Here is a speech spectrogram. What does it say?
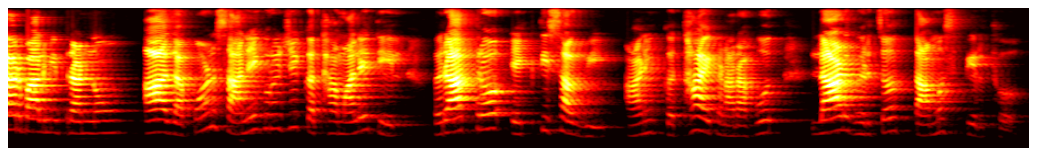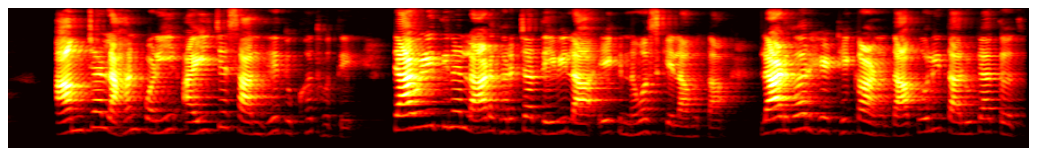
नमस्कार बालमित्रांनो. आज आपण साने गुरुजी कथामालेतील रात्र एकतीसावी आणि कथा ऐकणार आहोत लाडघरचं तामस तीर्थ. आमच्या लहानपणी आईचे सांधे दुखत होते. त्यावेळी तिनं लाडघरच्या देवीला एक नवस केला होता. लाडघर हे ठिकाण दापोली तालुक्यातच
